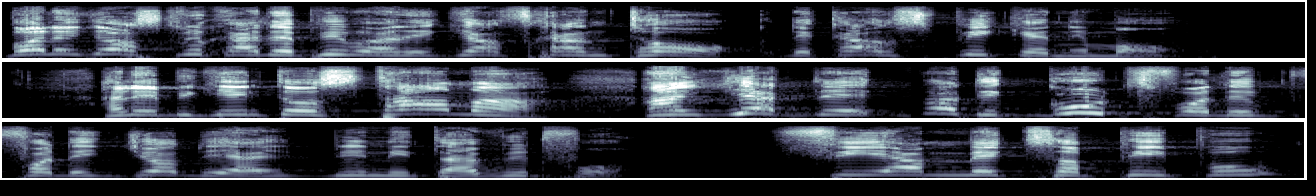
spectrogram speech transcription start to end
but they just look at the people and they just can't talk. They can't speak anymore. And they begin to stammer. And yet they got the goods for the, for the job they are being interviewed for. Fear makes a people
